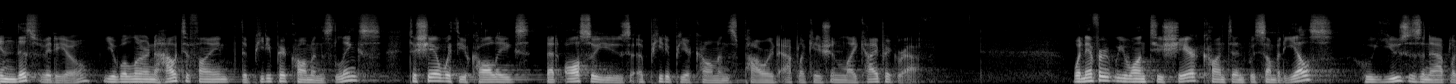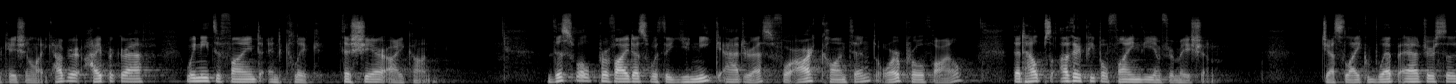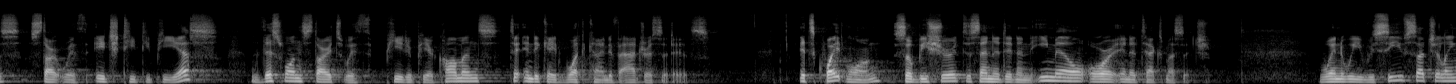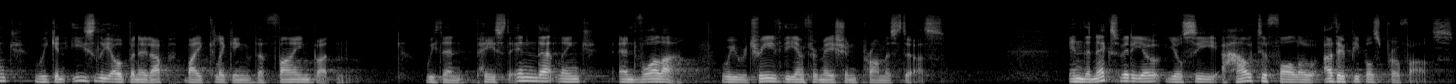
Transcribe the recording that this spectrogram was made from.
In this video, you will learn how to find the Peer-to-Peer Commons links to share with your colleagues that also use a Peer-to-Peer Commons powered application like Hypergraph. Whenever we want to share content with somebody else who uses an application like Hyper Hypergraph, we need to find and click the share icon. This will provide us with a unique address for our content or profile that helps other people find the information. Just like web addresses start with HTTPS, this one starts with peer-to-peer -peer commons to indicate what kind of address it is. It's quite long, so be sure to send it in an email or in a text message. When we receive such a link, we can easily open it up by clicking the Find button. We then paste in that link, and voila, we retrieve the information promised to us. In the next video, you'll see how to follow other people's profiles.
